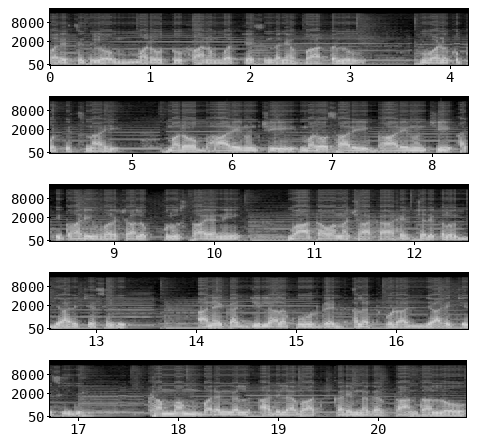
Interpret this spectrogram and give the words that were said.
పరిస్థితిలో మరో తుఫాను వచ్చేసిందనే వార్తలు వణుకు పుట్టిస్తున్నాయి. మరో భారీ నుంచి మరోసారి భారీ నుంచి అతి భారీ వర్షాలు కురుస్తాయని వాతావరణ శాఖ హెచ్చరికలు జారీ చేసింది. అనేక జిల్లాలకు రెడ్ అలర్ట్ కూడా జారీ చేసింది. ఖమ్మం వరంగల్ ఆదిలాబాద్ కరీంనగర్ ప్రాంతాల్లో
